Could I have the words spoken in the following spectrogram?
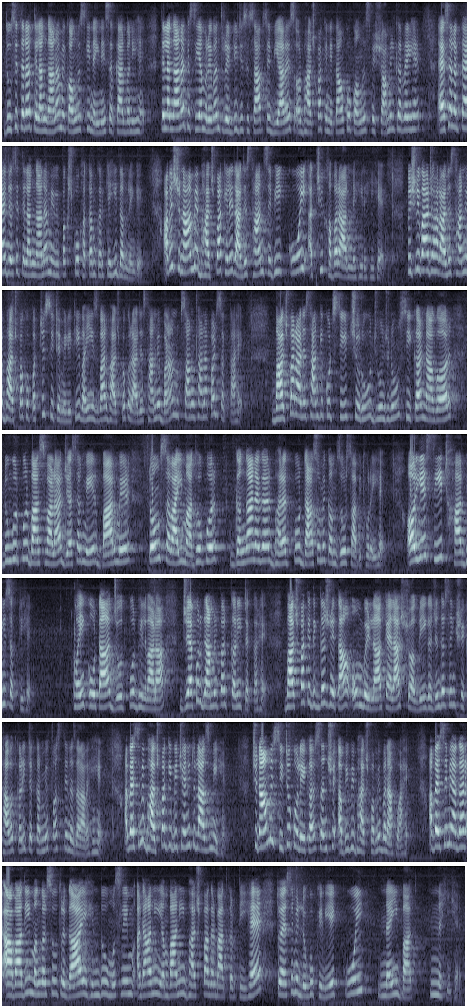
दूसरी तरफ़, तेलंगाना में कांग्रेस की नई नई सरकार बनी है। तेलंगाना के सीएम रेवंत रेड्डी जिस हिसाब से बीआरएस और भाजपा के नेताओं को कांग्रेस में शामिल कर रहे हैं, ऐसा लगता है जैसे तेलंगाना में विपक्ष को खत्म करके ही दम लेंगे। अब इस चुनाव में भाजपा के लिए राजस्थान से भी कोई अच्छी खबर आ नहीं रही है। पिछली बार जहाँ राजस्थान में भाजपा को 25 सीटें मिली थी, वहीं इस बार भाजपा को राजस्थान में बड़ा नुकसान उठाना पड़ सकता है। भाजपा राजस्थान के कुछ सीट चुरू झुंझुनू, सीकर, नागौर, डूंगरपुर, बांसवाड़ा, जैसलमेर, बाड़मेर टोंक सवाई माधोपुर, गंगानगर, भरतपुर, दासों में कमज़ोर साबित हो रही है। और ये सीट हार भी सकती है। वहीं कोटा, जोधपुर, भिलवाड़ा, जयपुर ग्रामीण पर कड़ी टक्कर है। भाजपा के दिग्गज नेता ओम बिरला, कैलाश चौधरी, गजेंद्र सिंह शेखावत कड़ी टक्कर में फंसते नज़र आ रहे हैं। अब ऐसे में भाजपा की बेचैनी तो लाजमी है। चुनाव में सीटों को लेकर संशय अभी भी भाजपा में बना हुआ है। अब ऐसे में अगर आबादी, मंगलसूत्र, गाय, हिंदू, मुस्लिम, अडानी, अंबानी भाजपा अगर बात करती है तो ऐसे में लोगों के लिए कोई नई बात नहीं है।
